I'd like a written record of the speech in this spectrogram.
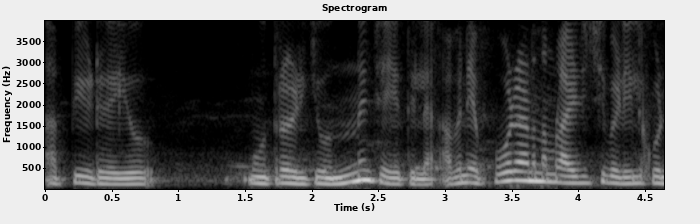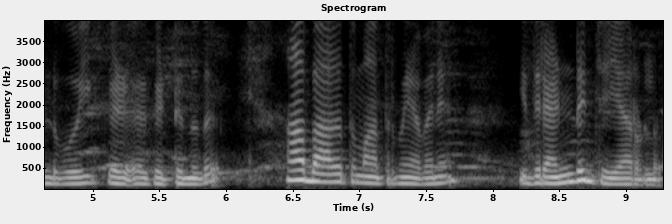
അപ്പിയിടുകയോ മൂത്രമൊഴിക്കുകയോ ഒന്നും ചെയ്യത്തില്ല. അവൻ എപ്പോഴാണ് നമ്മൾ അഴിച്ച് വെളിയിൽ കൊണ്ടുപോയി കെട്ടുന്നത്? ആ ഭാഗത്ത് മാത്രമേ അവന് ഇത് രണ്ടും ചെയ്യാറുള്ളൂ.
